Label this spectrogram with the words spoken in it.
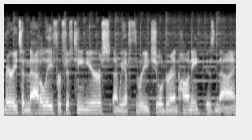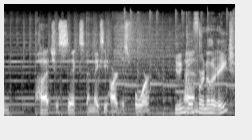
married to Natalie for 15 years. And we have three children. Honey is nine, Hutch is six, and Macy Hart is four. You didn't go for another H?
